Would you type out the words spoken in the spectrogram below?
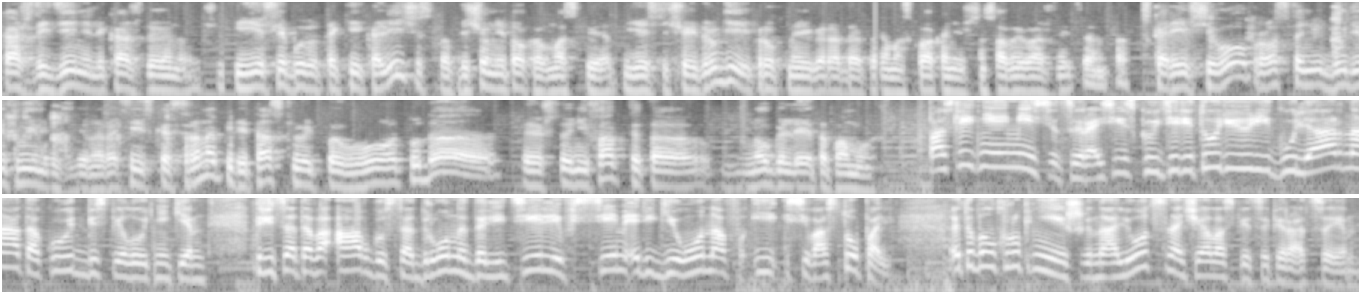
каждый день или каждую ночь. И если будут такие количества, причем не только в Москве, есть еще и другие крупные города, Москва, конечно, самый важный центр, скорее всего, просто не будет вынуждена российская страна перетаскивать ПВО туда, э, что не факт, это много ли это поможет. Последние месяцы российскую территорию регулярно атакуют беспилотники. 30 августа дроны долетели в 7 регионов и Севастополь. Это был крупнейший налет с начала спецоперации.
